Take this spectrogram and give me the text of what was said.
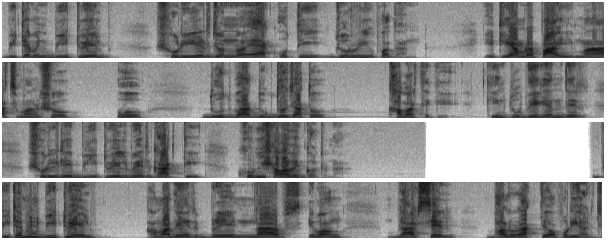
ভিটামিন বি টুয়েলভ শরীরের জন্য এক অতি জরুরি উপাদান। এটি আমরা পাই মাছ, মাংস ও দুধ বা দুগ্ধজাত খাবার থেকে। কিন্তু ভেগানদের শরীরে বি টুয়েলভের ঘাটতি খুবই স্বাভাবিক ঘটনা। ভিটামিন বি টুয়েলভ আমাদের ব্রেন, নার্ভস এবং ব্লাড সেল ভালো রাখতে অপরিহার্য।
